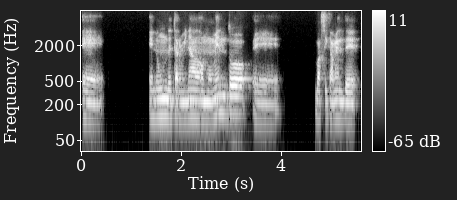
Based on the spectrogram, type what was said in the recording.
eh, en un determinado momento, eh, básicamente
